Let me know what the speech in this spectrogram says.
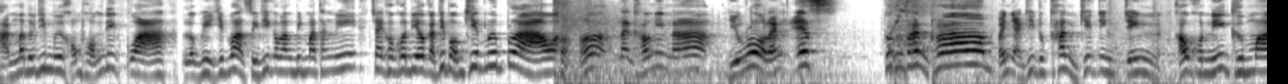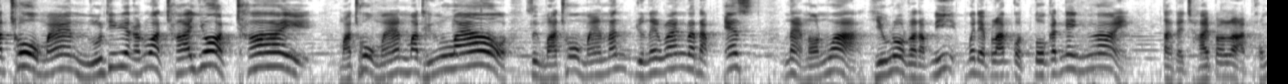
หันมาดูที่มือของผมดีกว่าลูกพี่คิดว่าสิ่งที่กำลังบินมาทางนี้ ใช่ของคนเดียวกับที่ผมคิดหรือเปล่าเออนั่นเขานี่นะฮีโร่แรงเอส ทุกท่านครับ เป็นอย่างที่ทุกท่านคิดจริง ๆ เขาคนนี้คือมาโชแมนหรือที่เรียกกันว่าชายยอดชายมาโชแมนมาถึงแล้ว ซึ่งมาโชแมนนั้นอยู่ในแรงระดับ S แน่นอนว่าฮีโร่ระดับนี้ไม่ได้ปรากฏตัวกันง่าย ๆตั้งแต่ชายประหลาดผม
